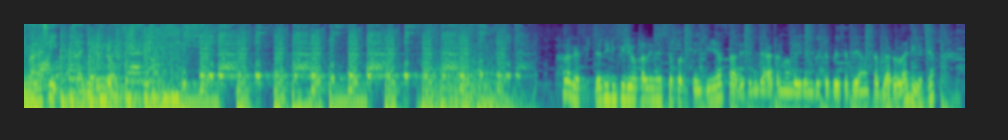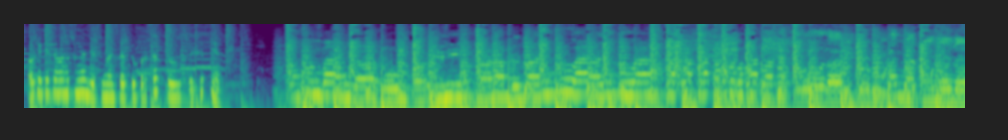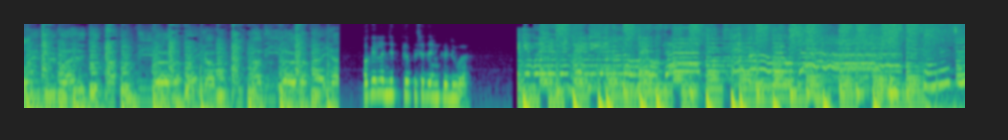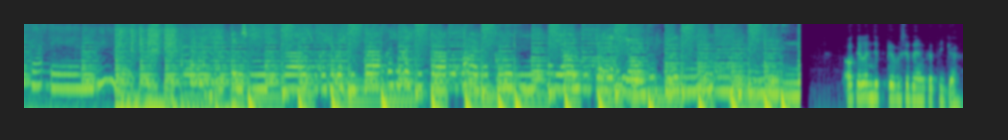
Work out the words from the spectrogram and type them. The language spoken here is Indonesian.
Gimana sih? Ajarin dong. Halo guys, jadi di video kali ini seperti biasa di sini saya akan membagikan preset-preset yang terbaru lagi guys ya. Oke, kita langsung aja simak satu persatu presetnya. Oke, lanjut ke preset yang kedua. Oke lanjut ke preset yang ketiga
